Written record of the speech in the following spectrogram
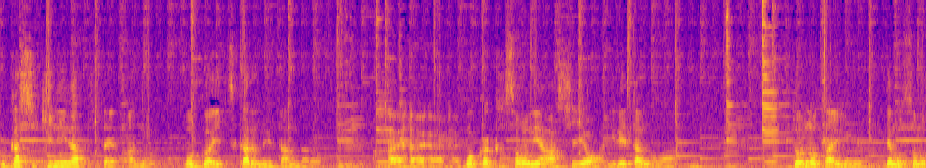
昔気になってたよ。あの僕はいつから寝たんだろうっていう。はいはいはいはい。僕が仮想に足を入れたのはどのタイミングでもその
